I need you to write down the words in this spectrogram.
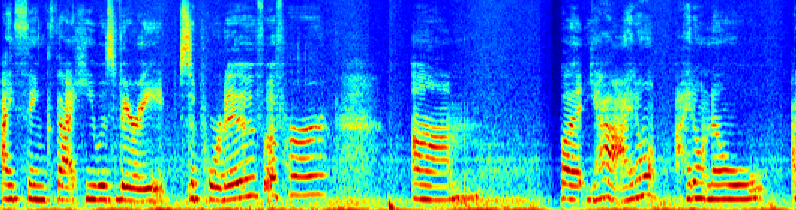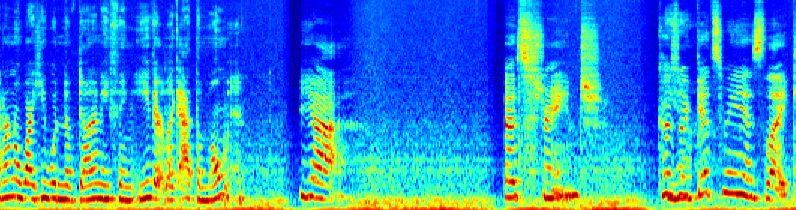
I think that he was very supportive of her. Um but yeah, I don't I don't know I don't know why he wouldn't have done anything either like at the moment. Yeah. It's strange. Because Yeah. what gets me is like,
